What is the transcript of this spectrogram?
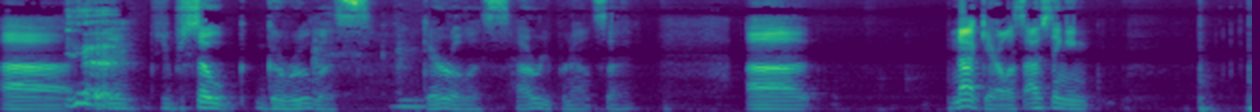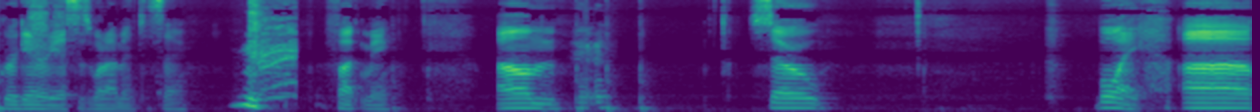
Uh, Yeah. You're so garrulous. Garrulous. How do you pronounce that? Uh, not garrulous. I was thinking gregarious is what I meant to say. Fuck me. Um. So, boy, uh,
